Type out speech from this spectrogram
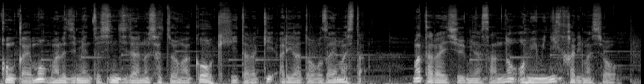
今回もマネジメント新時代の社長学をお聞きいただきありがとうございました。また来週皆さんのお耳にかかりましょう。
